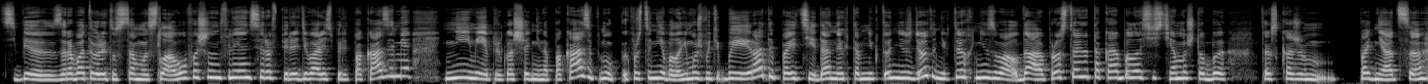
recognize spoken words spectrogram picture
себе зарабатывали ту самую славу фэшн-инфлюенсеров, переодевались перед показами, не имея приглашений на показы, ну, их просто не было. Они, может быть, бы и рады пойти, да, но их там никто не ждет, и никто их не звал. Да, просто это такая была система, чтобы, так скажем, подняться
